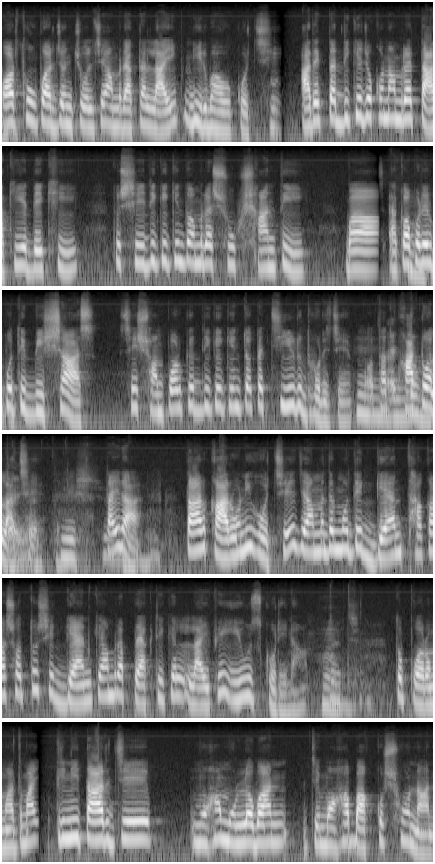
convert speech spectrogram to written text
অর্থ উপার্জন চলছে আমরা একটা লাইফ নির্বাহ করছি। আরেকটার দিকে যখন আমরা তাকিয়ে দেখি তো সেই দিকে কিন্তু আমরা সুখ শান্তি বা একে অপরের প্রতি বিশ্বাস সেই সম্পর্কের দিকে কিন্তু একটা চিড় ধরেছে অর্থাৎ ফাটল আছে। তাই না? তার কারণই হচ্ছে যে আমাদের মধ্যে জ্ঞান থাকা সত্ত্বেও সেই জ্ঞানকে আমরা প্র্যাকটিক্যাল লাইফে ইউজ করি না। আচ্ছা। তো পরমাত্মা তিনি তার যে মহামূল্যবান যে মহাবাক্য শোনান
